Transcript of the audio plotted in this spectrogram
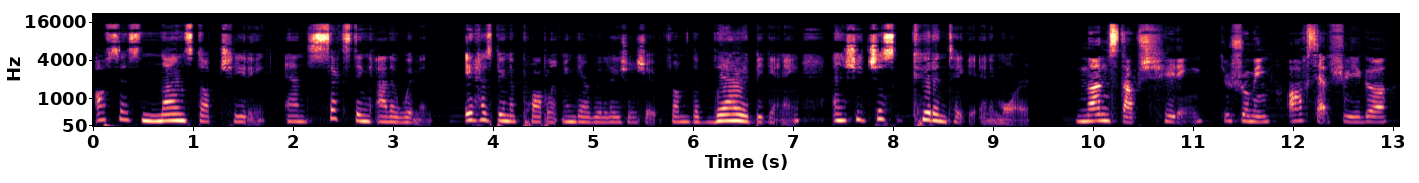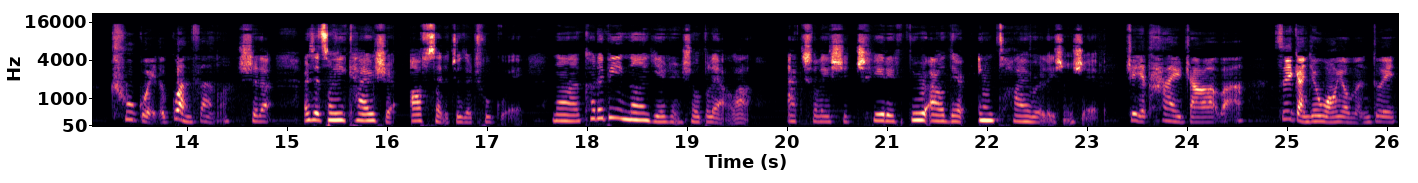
Offset's non-stop cheating and sexting other women. It has been a problem in their relationship from the very beginning, and she just couldn't take it anymore. Non-stop cheating 就说明 Offset 是一个出轨的惯犯了。是的，而且从一开始，Offset 就在出轨。那 Cardi B 呢，也忍受不了了。Actually, she cheated throughout their entire relationship. 这也太渣了吧！ 所以感觉网友们对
